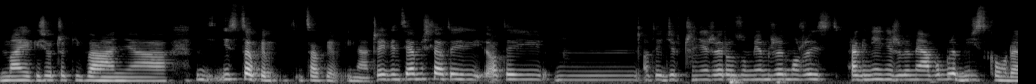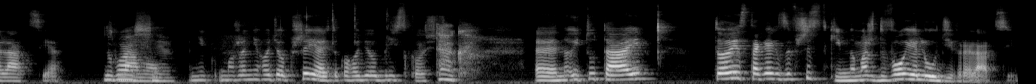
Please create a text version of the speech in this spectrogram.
ma jakieś oczekiwania, jest całkiem, całkiem inaczej, więc ja myślę o tej, o, tej, mm, o tej dziewczynie, że rozumiem, że może jest pragnienie, żeby miała w ogóle bliską relację. No właśnie. Nie, może nie chodzi o przyjaźń, tylko chodzi o bliskość. Tak. E, No i tutaj to jest tak jak ze wszystkim, no masz dwoje ludzi w relacji,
